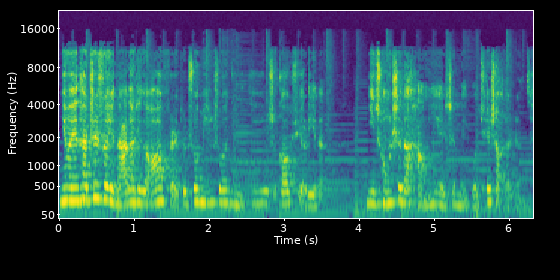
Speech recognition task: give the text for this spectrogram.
因为他之所以拿到这个 offer，就说明说你第一是高学历的，你从事的行业是美国缺少的人才。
